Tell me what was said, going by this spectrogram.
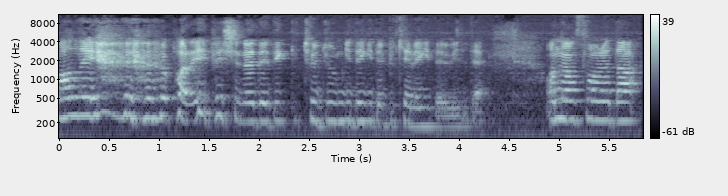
Vallahi parayı peşin ödedik. Çocuğum gide gide bir kere gidebildi. Ondan sonra da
